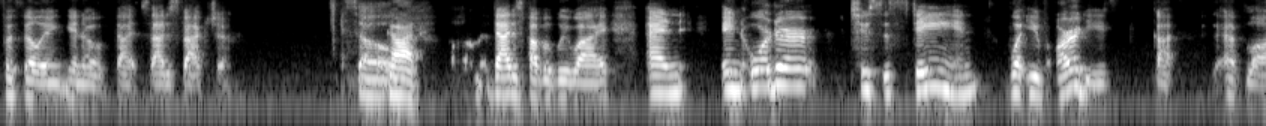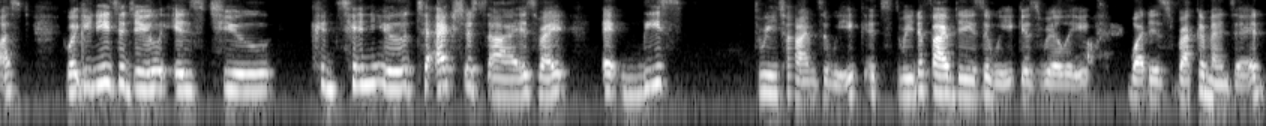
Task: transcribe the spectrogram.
fulfilling, you know, that satisfaction. So God. Um, that is probably why. And in order to sustain what you've already got have lost, what you need to do is to continue to exercise, right? At least three times a week. It's three to five days a week is really what is recommended.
